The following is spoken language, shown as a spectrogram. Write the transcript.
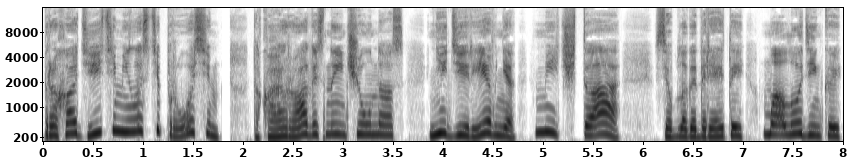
«Проходите, милости просим. Такая радость нынче у нас. Не деревня, мечта. Все благодаря этой молоденькой,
